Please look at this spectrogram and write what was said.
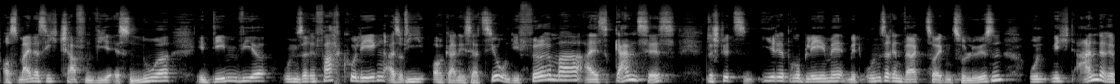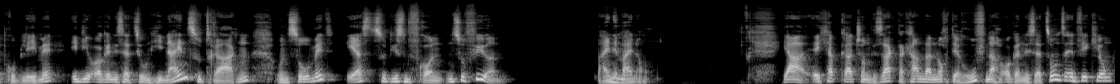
Aus meiner Sicht schaffen wir es nur, indem wir unsere Fachkollegen, also die Organisation, die Firma als Ganzes unterstützen, ihre Probleme mit unseren Werkzeugen zu lösen und nicht andere Probleme in die Organisation hineinzutragen und somit erst zu diesen Fronten zu führen. Meine Meinung. Ja, ich habe gerade schon gesagt, da kam dann noch der Ruf nach Organisationsentwicklung,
